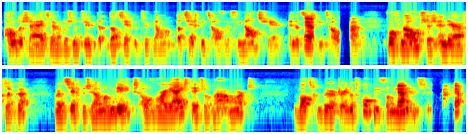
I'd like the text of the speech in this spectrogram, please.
anderzijds hebben we dus natuurlijk, dat, dat, zegt natuurlijk helemaal, dat zegt iets over de financiën en dat zegt ja. iets over prognoses en dergelijke. Maar dat zegt dus helemaal niks over waar jij steeds op hamert. Wat gebeurt er in het kopje van die ja. mensen? Ja.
